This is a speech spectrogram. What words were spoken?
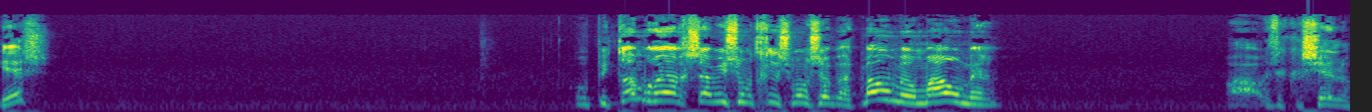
יש? הוא פתאום רואה עכשיו מישהו מתחיל לשמור שבת. מה הוא אומר? מה הוא אומר? וואו, איזה קשה לו.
